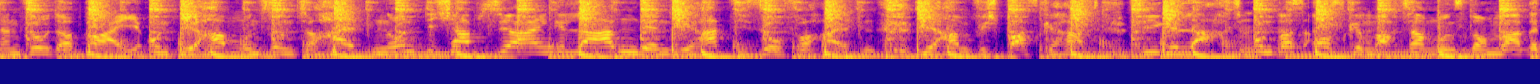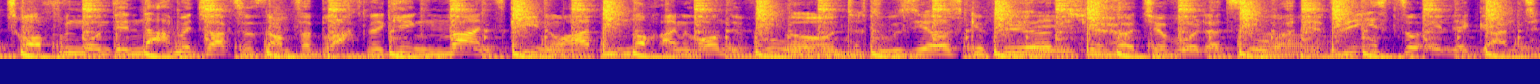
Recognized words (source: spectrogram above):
dann so dabei und wir haben uns unterhalten. Und ich hab sie eingeladen, denn sie hat sich so verhalten. Wir haben viel Spaß gehabt, viel gelacht und was ausgemacht. Haben uns noch mal getroffen und den Nachmittag zusammen verbracht. Wir gingen mal ins Kino, hatten noch ein Rendezvous. Und hast du sie ausgeführt? Sie gehört ja wohl dazu. Sie ist so elegant,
